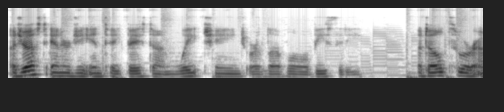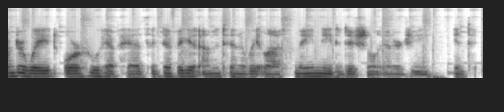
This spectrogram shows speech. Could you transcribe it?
Adjust energy intake based on weight change or level of obesity. Adults who are underweight or who have had significant unintended weight loss may need additional energy intake.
